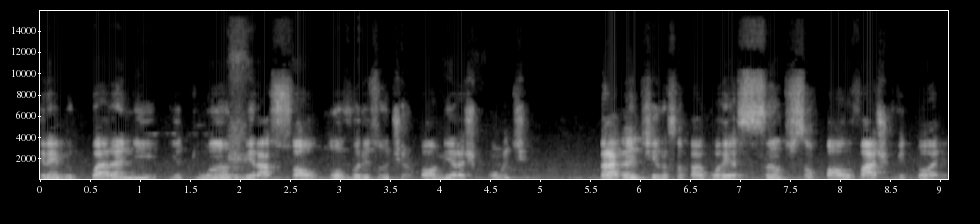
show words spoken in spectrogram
Grêmio, Guarani, Ituano, Mirassol, Novo Horizontino, Palmeiras, Ponte, Bragantino, São Paulo Correia, Santos, São Paulo, Vasco Vitória.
